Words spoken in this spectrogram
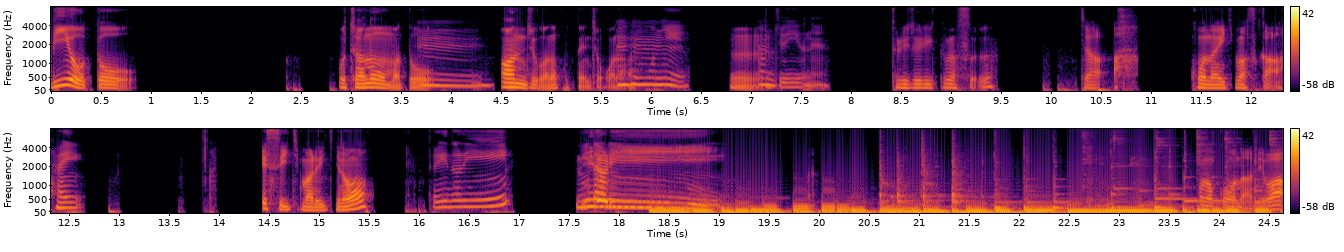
美容とお茶の間とうん。アンジュが残ってんちゃうかうんほな、んまに？うん。30いいよねトリトリいきます？じゃあコーナーいきますか、はい。S101 のとりどり。緑このコーナーでは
